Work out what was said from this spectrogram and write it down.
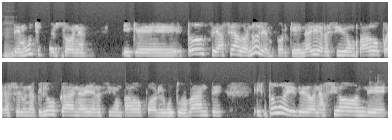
mm. de muchas personas y que todo se hace a donoren porque nadie recibe un pago por hacer una peluca, nadie recibe un pago por un turbante, es todo de, donación, de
